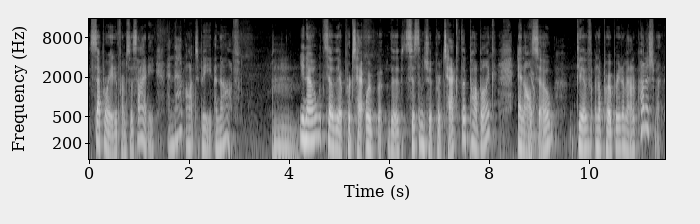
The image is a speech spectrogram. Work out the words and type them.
separated from society, and that ought to be enough. Mm. You know, so they're protect. Or the system should protect the public, and also give an appropriate amount of punishment.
